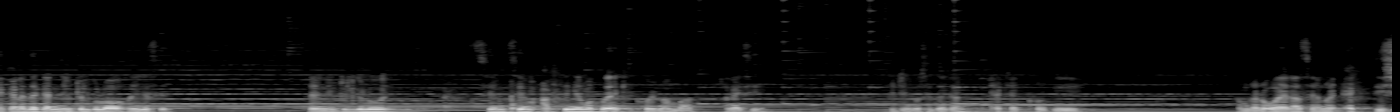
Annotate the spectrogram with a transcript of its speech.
এখানে দেখেন নিউট্রেলগুলো হয়ে গেছে। সেই নিউট্রেলগুলো সেম সেম আর্থিং এর মতো এক এক করে নাম্বার লাগাইছি। ফিটিং করছি দেখেন, এক এক করে আমরা ওয়ার আছে একত্রিশ,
